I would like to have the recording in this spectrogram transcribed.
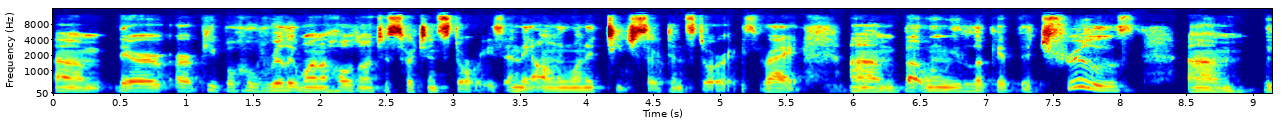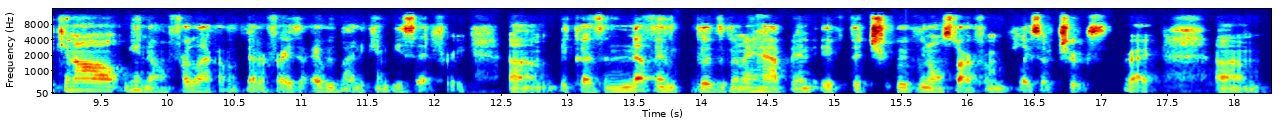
um, there are people who really want to hold on to certain stories and they only want to teach certain stories, right? Mm-hmm. Um, but when we look at the truth, um, we can all, you know, for lack of a better phrase, everybody can be set free um, because nothing good is going to happen if the tr- if we don't start from a place of truth, right? Um,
